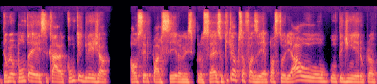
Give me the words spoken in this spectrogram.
Então, meu ponto é esse, cara. Como que a igreja, ao ser parceira nesse processo, o que, que ela precisa fazer? É pastorear ou, ou ter dinheiro para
